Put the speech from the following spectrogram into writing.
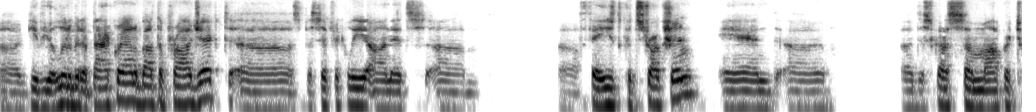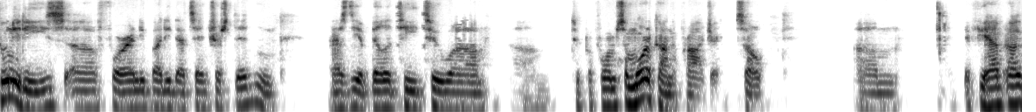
uh, give you a little bit of background about the project, uh, specifically on its um, uh, phased construction and uh, discuss some opportunities uh, for anybody that's interested and has the ability to um, um, to perform some work on the project. So, um, if you have, uh,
